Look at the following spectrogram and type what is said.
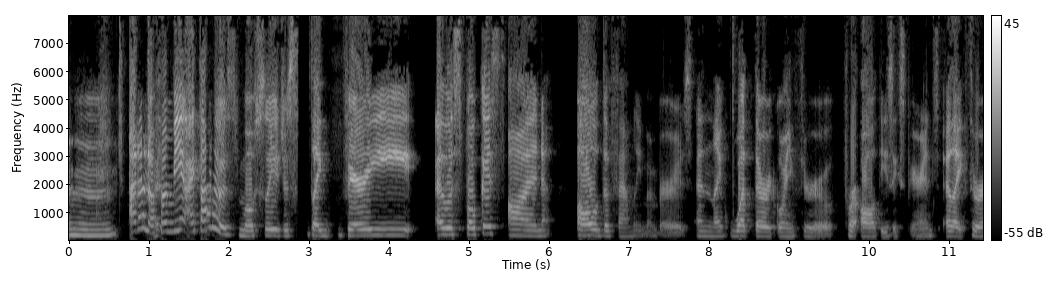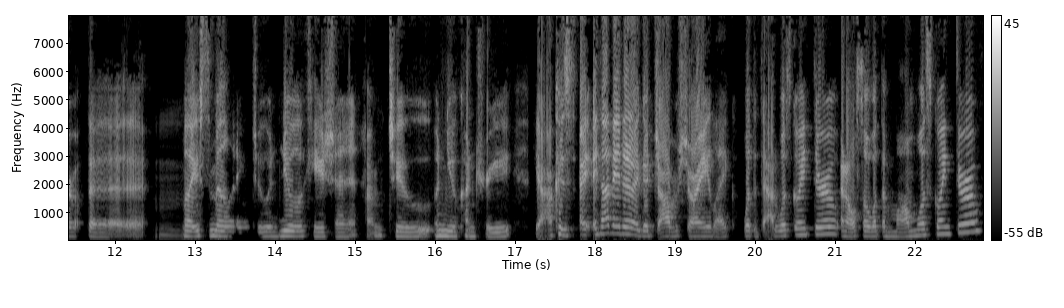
Mm, I don't know. For me, I thought it was mostly just like very. It was focused on all the family members and like what they're going through for all these experience, uh, like through the Hmm. like assimilating to a new location, um, to a new country. Yeah, because I, I thought they did a good job of showing like what the dad was going through and also what the mom was going through,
